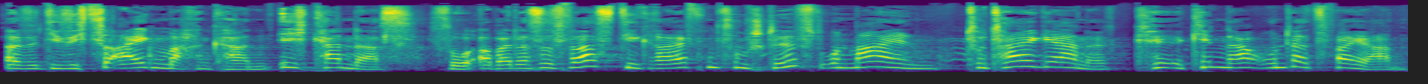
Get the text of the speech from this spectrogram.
also die sich zu eigen machen kann. Ich kann das. So, aber das ist was, die greifen zum Stift und malen total gerne. K Kinder unter zwei Jahren.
